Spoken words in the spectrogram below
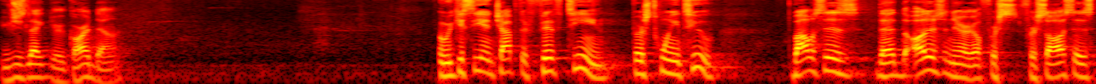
you just let your guard down. And we can see in chapter 15, verse 22, the Bible says that the other scenario for, for Saul says,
